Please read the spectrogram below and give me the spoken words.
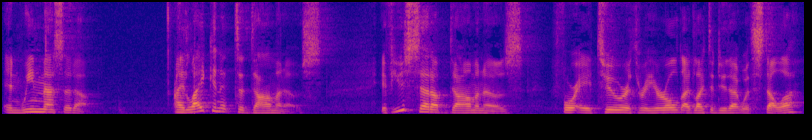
and we mess it up. I liken it to dominoes. If you set up dominoes for a two or three year old, I'd like to do that with Stella.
